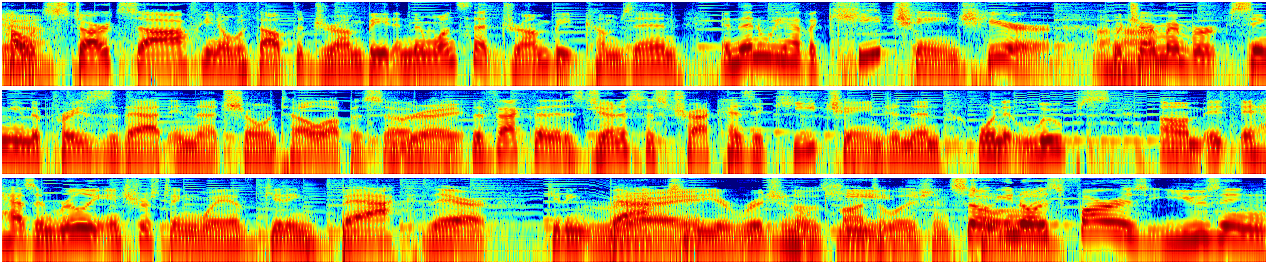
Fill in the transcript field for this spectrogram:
how it starts off, you know, without the drum beat, and then once that drum beat comes in, and then we have a key change here, which I remember singing the praises of that in that show and tell episode. Right. The fact that this Genesis track has a key change, and then when it loops, um, it, it has a really interesting way of getting back there, getting back to Right. the original Those key. modulations, So you know, totally. as far as using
